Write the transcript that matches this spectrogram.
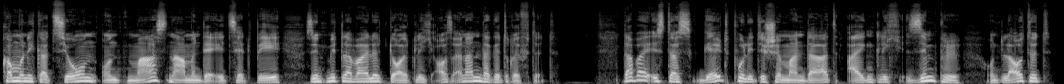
Kommunikation und Maßnahmen der EZB sind mittlerweile deutlich auseinandergedriftet. Dabei ist das geldpolitische Mandat eigentlich simpel und lautet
